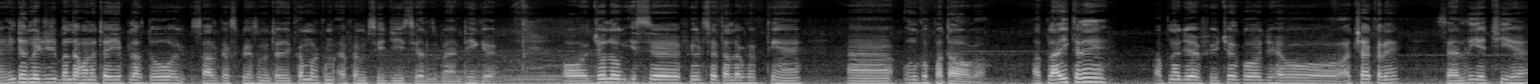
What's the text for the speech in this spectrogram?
इंटरमीडिएट बंदा होना चाहिए प्लस दो साल का एक्सपीरियंस होना चाहिए कम अज़ कम F M C G salesman ठीक है। और जो लोग इस फ़ील्ड से तल्लुक़ रखते हैं आ, उनको पता होगा। अप्लाई करें, अपना जो है फ्यूचर को जो है वो अच्छा करें। सैलरी अच्छी है,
